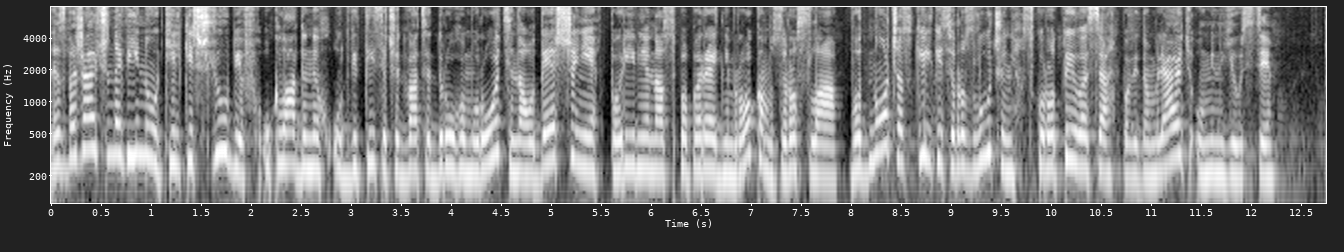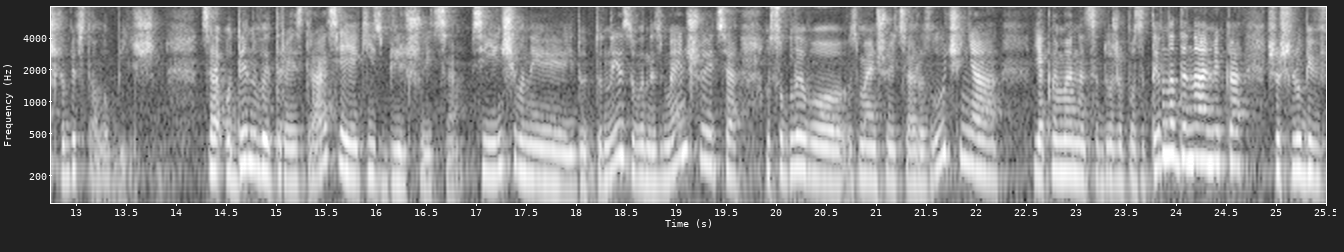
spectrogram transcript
Незважаючи на війну, кількість шлюбів, укладених у 2022 році на Одещині, порівняно з попереднім роком, зросла. Водночас кількість розлучень скоротилася, повідомляють у Мін'юсті. Шлюбів стало більше. Це один вид реєстрації, який збільшується. Всі інші вони йдуть донизу, вони зменшуються. Особливо зменшується розлучення. Як на мене, це дуже позитивна динаміка, що шлюбів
